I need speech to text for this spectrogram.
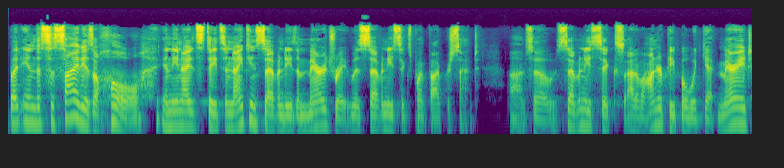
but in the society as a whole, in the United States in 1970, the marriage rate was 76.5%. Um, so 76 out of 100 people would get married,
